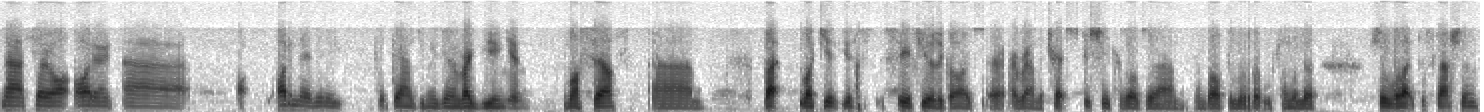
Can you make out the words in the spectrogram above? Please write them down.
nah. So I, I don't. Uh, I, I didn't have any sit downs with New Zealand Rugby Union myself. Um, but like you, you see a few of the guys uh, around the traps, especially because I was um, involved a little bit with some of the Silver Lake discussions.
